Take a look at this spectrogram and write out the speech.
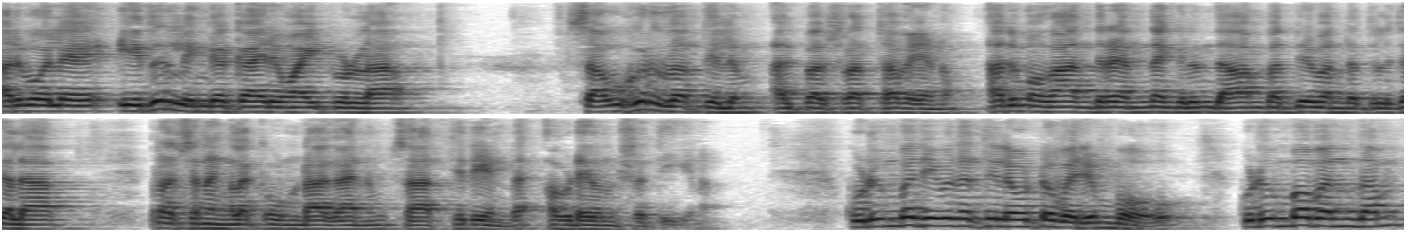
അതുപോലെ എതിർ ലിംഗക്കാരുമായിട്ടുള്ള സൗഹൃദത്തിലും അല്പം ശ്രദ്ധ വേണം. അത് മുഖാന്തരം എന്തെങ്കിലും ദാമ്പത്യ ബന്ധത്തിൽ ചില പ്രശ്നങ്ങളൊക്കെ ഉണ്ടാകാനും സാധ്യതയുണ്ട്. അവിടെ ഒന്ന് ശ്രദ്ധിക്കണം. കുടുംബ കുടുംബജീവിതത്തിലോട്ട് വരുമ്പോൾ കുടുംബബന്ധം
